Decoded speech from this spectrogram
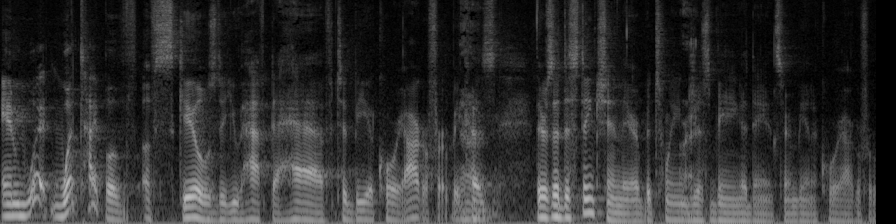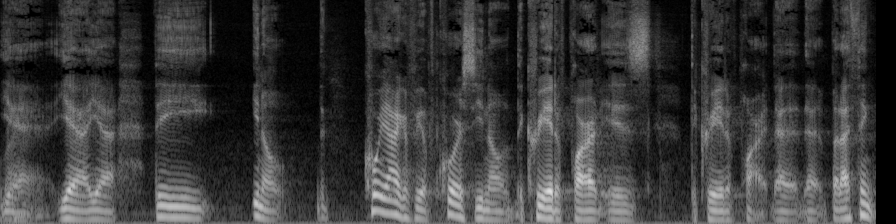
And what what type of, of skills do you have to have to be a choreographer? Because there's a distinction there between just being a dancer and being a choreographer. Right? Yeah, yeah, yeah. The you know the choreography, of course, you know the creative part is the creative part. That that, but I think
